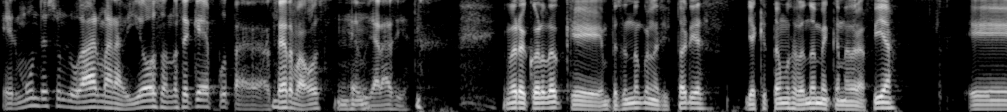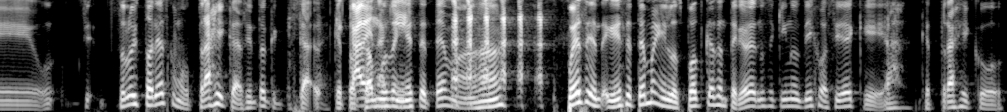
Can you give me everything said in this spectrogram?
el mundo es un lugar maravilloso, no sé qué, puta, hacer, vos. Es gracia. Me recuerdo que empezando con las historias, ya que estamos hablando de mecanografía, eh, solo historias como trágicas, siento que, que tocamos en este tema. Ajá. Pues en, en este tema y en los podcasts anteriores, no sé quién nos dijo así de que, ah, qué trágico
